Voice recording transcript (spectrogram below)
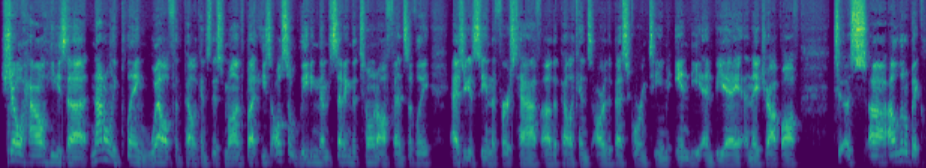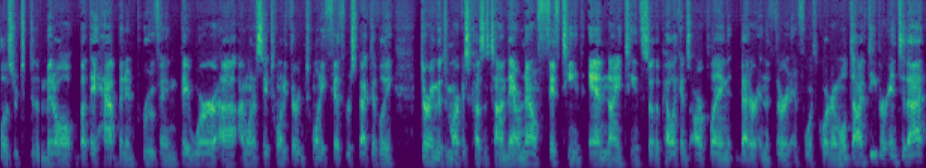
show how he's uh, not only playing well for the Pelicans this month, but he's also leading them, setting the tone offensively. As you can see in the first half, uh, the Pelicans are the best scoring team in the NBA, and they drop off to uh, a little bit closer to the middle, but they have been improving. They were, uh, I want to say, 23rd and 25th, respectively, during the DeMarcus Cousins time. They are now 15th and 19th. So the Pelicans are playing better in the third and fourth quarter. And we'll dive deeper into that,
